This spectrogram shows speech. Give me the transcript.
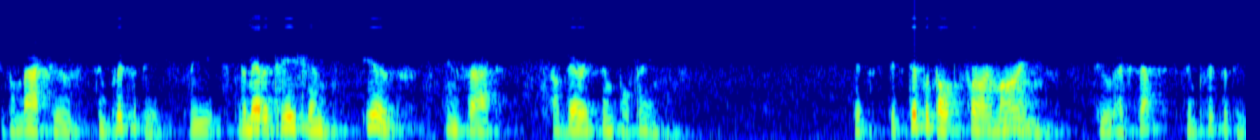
to come back to simplicity. The, the meditation is in fact, a very simple thing. It's, it's difficult for our minds to accept simplicity.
